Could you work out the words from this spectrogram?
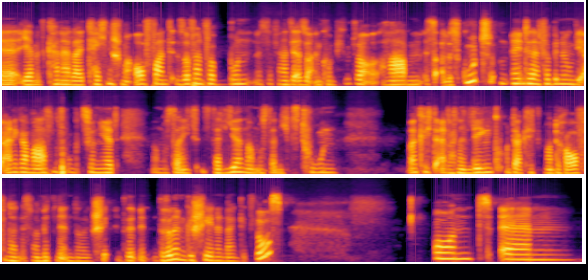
äh, ja mit keinerlei technischem Aufwand insofern verbunden ist. Sofern sie also einen Computer haben, ist alles gut und eine Internetverbindung, die einigermaßen funktioniert. Man muss da nichts installieren, man muss da nichts tun. Man kriegt einfach einen Link und da klickt man drauf und dann ist man mitten, in, mittendrin im Geschehen und dann geht's los. Und ähm,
